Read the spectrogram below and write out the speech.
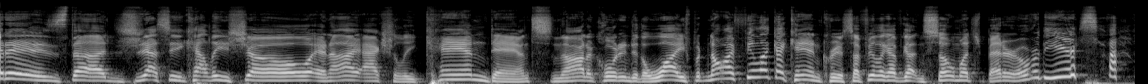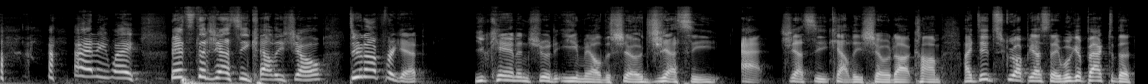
It is the Jesse Kelly Show, and I actually can dance, not according to the wife, but no, I feel like I can, Chris. I feel like I've gotten so much better over the years. anyway, it's the Jesse Kelly Show. Do not forget, you can and should email the show, jesse at jessekellyshow.com. I did screw up yesterday. We'll get back to the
